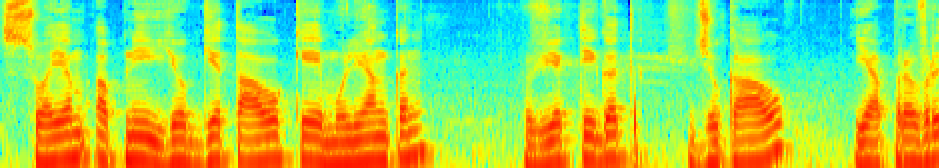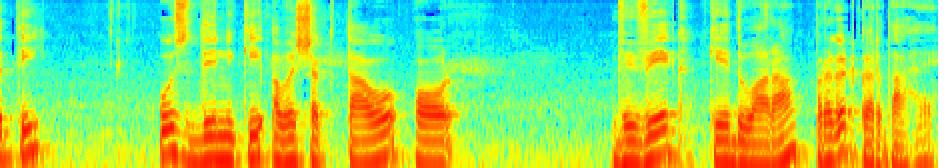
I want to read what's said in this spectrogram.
स्वयं अपनी योग्यताओं के मूल्यांकन, व्यक्तिगत झुकाव या प्रवृत्ति, उस दिन की आवश्यकताओं और विवेक के द्वारा प्रकट करता है।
